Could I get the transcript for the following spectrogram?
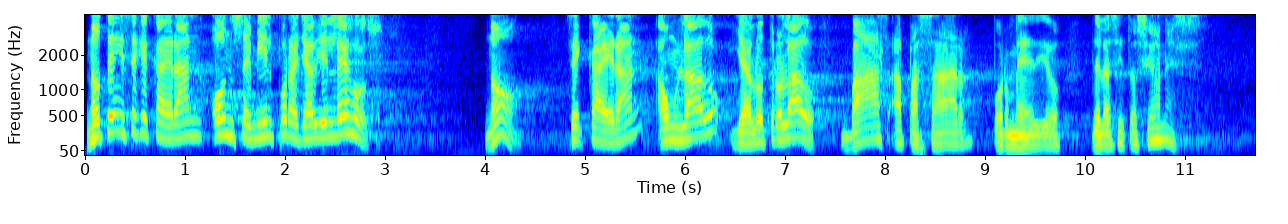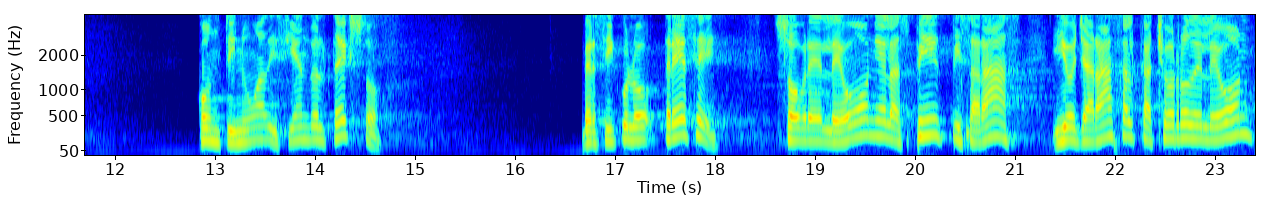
No te dice que caerán once mil por allá bien lejos. No, se caerán a un lado y al otro lado. Vas a pasar por medio de las situaciones. Continúa diciendo el texto. Versículo 13. Sobre el león y el aspid pisarás y hollarás al cachorro del león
